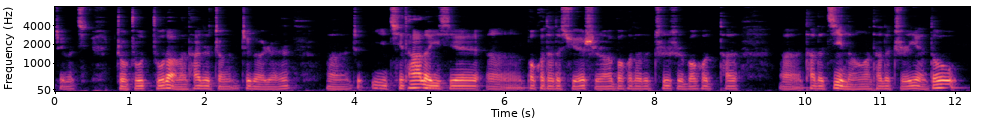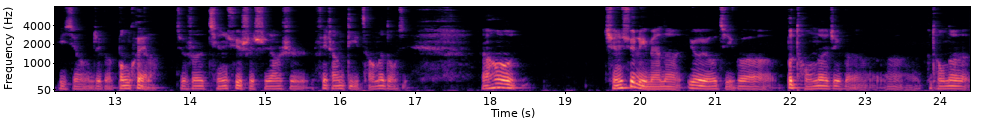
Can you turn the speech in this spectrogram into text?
这个情主主主导了他的整这个人，呃，这以其他的一些呃，包括他的学识啊，包括他的知识，包括他呃他的技能啊，他的职业都已经这个崩溃了。就是说，情绪是实际上是非常底层的东西，然后。情绪里面呢，又有几个不同的这个呃不同的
